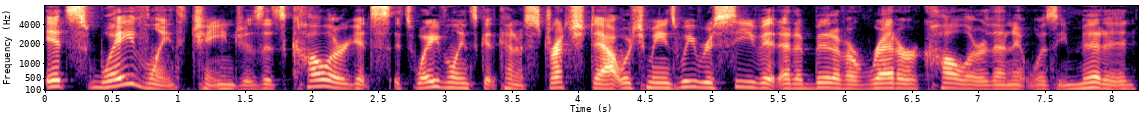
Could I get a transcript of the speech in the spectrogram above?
its wavelength changes, its color gets, its wavelengths get kind of stretched out, which means we receive it at a bit of a redder color than it was emitted.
